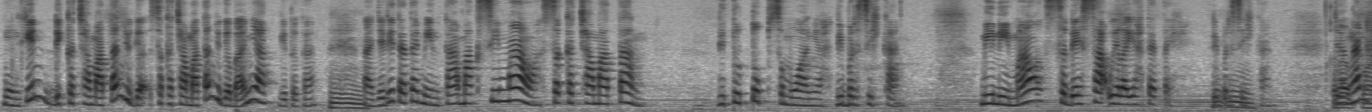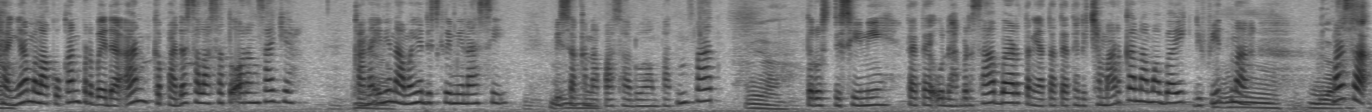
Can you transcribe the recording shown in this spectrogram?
Mungkin di kecamatan juga sekecamatan juga banyak gitu kan. Mm-mm. Nah, jadi Teteh minta maksimal sekecamatan ditutup semuanya, dibersihkan. Minimal sedesa wilayah Teteh dibersihkan. Jangan Kenapa? hanya melakukan perbedaan kepada salah satu orang saja. Karena Iya. ini namanya diskriminasi. Bisa kena pasal 244. Iya. Terus di sini Teteh udah bersabar, ternyata Teteh dicemarkan nama baik, difitnah. Hmm, Masa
